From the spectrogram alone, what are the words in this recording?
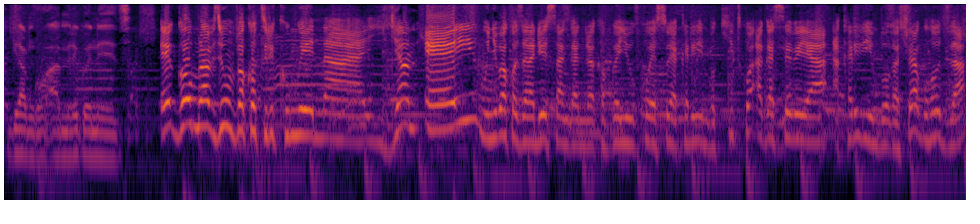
kugira ngo amererwe neza ego murabyumva ko turi kumwe na yan a mu nyubako za radiyo isanganiro akavuga yuko yasohoye akaririmbo kitwa agasebe ya akaririmbo gashobora guhoza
